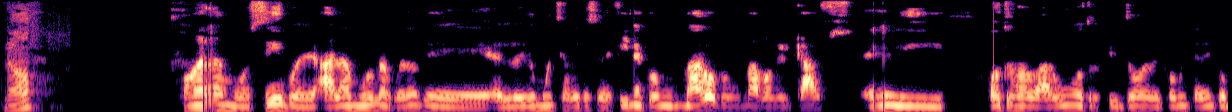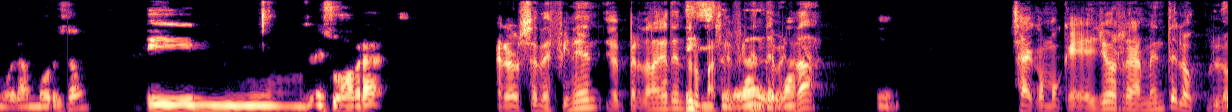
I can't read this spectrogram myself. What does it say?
¿No? Con Alan Moore, sí, pues Alan Moore me acuerdo que lo he oído muchas veces, se define como un mago, como un mago del caos. Él y otros, algún otro escritor de cómic también, como Grant Morrison, y mm, en sus obras. Pero se definen, eh, perdona que te interrumpa, se definen de verdad. O sea, como que ellos realmente lo, lo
